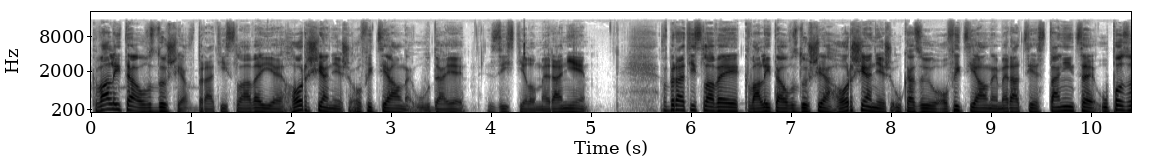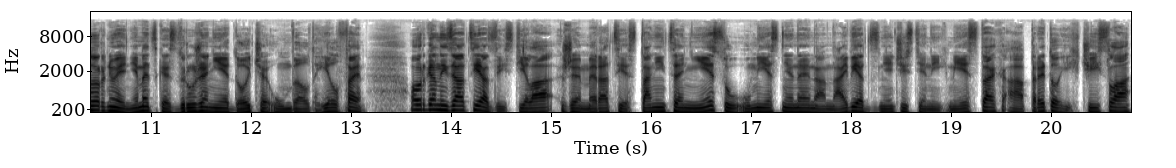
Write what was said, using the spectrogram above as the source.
Kvalita ovzdušia v Bratislave je horšia než oficiálne údaje, zistilo meranie. V Bratislave je kvalita ovzdušia horšia, než ukazujú oficiálne meracie stanice, upozorňuje nemecké združenie Deutsche Umwelthilfe. Organizácia zistila, že meracie stanice nie sú umiestnené na najviac znečistených miestach a preto ich čísla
